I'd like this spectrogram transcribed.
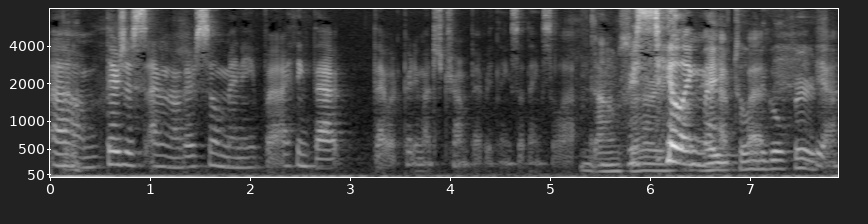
Um, there's just I don't know. There's so many, but I think that that would pretty much trump everything. So thanks a lot for, I'm for sorry. stealing that. Hey, you told me to go first. yeah,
